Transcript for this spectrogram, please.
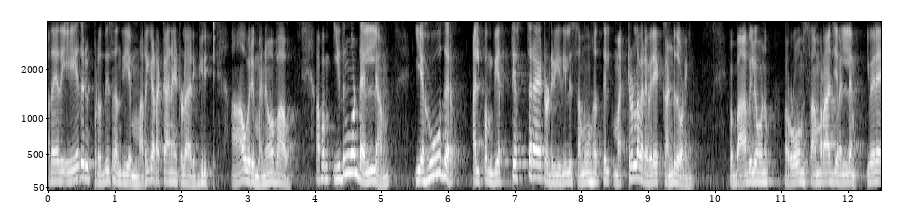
അതായത് ഏതൊരു പ്രതിസന്ധിയെ മറികടക്കാനായിട്ടുള്ള ഒരു ഗ്രിറ്റ് ആ ഒരു മനോഭാവം. അപ്പം ഇതും കൊണ്ടെല്ലാം യഹൂദർ അല്പം വ്യത്യസ്തരായിട്ടുള്ള രീതിയിൽ സമൂഹത്തിൽ മറ്റുള്ളവരെ വരെ കണ്ടു തുടങ്ങി. ഇപ്പോൾ ബാബിലോണും റോം സാമ്രാജ്യമെല്ലാം ഇവരെ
